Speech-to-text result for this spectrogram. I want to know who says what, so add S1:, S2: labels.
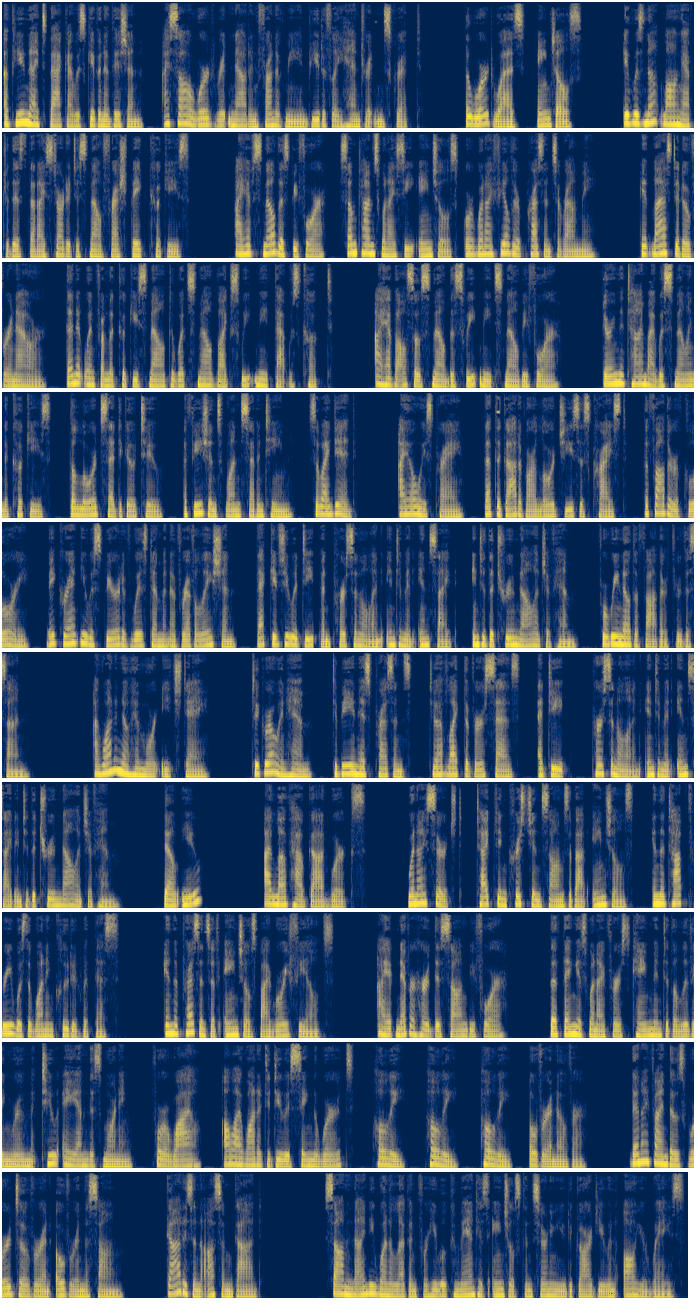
S1: A few nights back, I was given a vision. I saw a word written out in front of me in beautifully handwritten script. The word was, angels. It was not long after this that I started to smell fresh baked cookies. I have smelled this before, sometimes when I see angels or when I feel their presence around me. It lasted over an hour, then it went from the cookie smell to what smelled like sweet meat that was cooked. I have also smelled the sweet meat smell before. During the time I was smelling the cookies, the Lord said to go to Ephesians 1:17. So I did. I always pray that the God of our Lord Jesus Christ, the Father of glory, may grant you a spirit of wisdom and of revelation that gives you a deep and personal and intimate insight into the true knowledge of him, for we know the Father through the Son. I want to know him more each day. To grow in him, to be in his presence, to have like the verse says, a deep, personal and intimate insight into the true knowledge of him. Don't you? I love how God works. When I searched, typed in Christian songs about angels, in the top three was the one included with this. In the Presence of Angels by Roy Fields. I have never heard this song before. The thing is, when I first came into the living room at 2 a.m. this morning, for a while, all I wanted to do is sing the words, Holy, Holy, Holy, over and over. Then I find those words over and over in the song. God is an awesome God. Psalm 91:11 For he will command his angels concerning you to guard you in all your ways.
